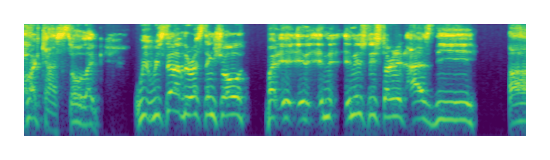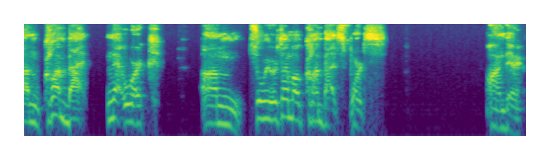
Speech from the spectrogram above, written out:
podcast. So like we we still have the wrestling show, but it, it, it initially started as the um combat network. Um, so we were talking about combat sports on there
